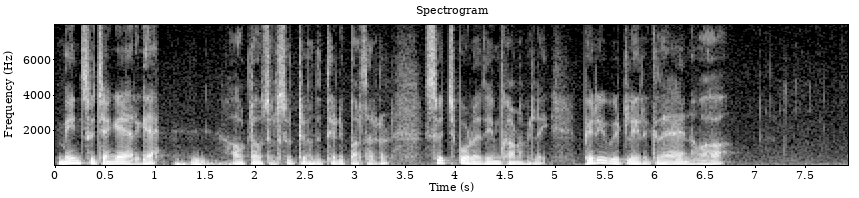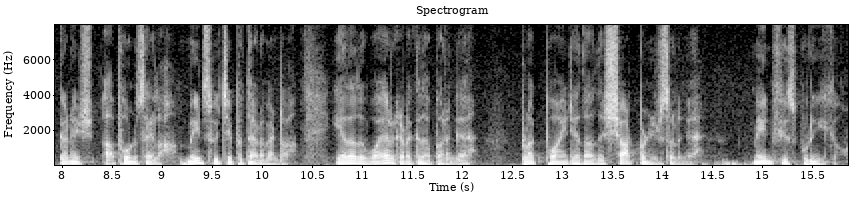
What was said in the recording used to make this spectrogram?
மெயின் சுவிட்ச் எங்கேயா இருக்கே? அவுட் ஹவுஸில் சுற்றி வந்து தேடி பார்த்தார்கள். சுவிட்ச் போர்டு எதையும் காணவில்லை. பெரிய வீட்டில் இருக்குதே என்னவா? கணேஷ் அப்போ ஒன்று செய்யலாம். மெயின் சுவிட்சை இப்போ தேட வேண்டாம். ஏதாவது ஒயர் கிடக்குதா பாருங்கள் ப்ளக் பாயிண்ட் ஏதாவது ஷார்ட் பண்ணிட்டு சொல்லுங்கள் மெயின் ஃபியூஸ் பிடுங்கிக்கும்.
